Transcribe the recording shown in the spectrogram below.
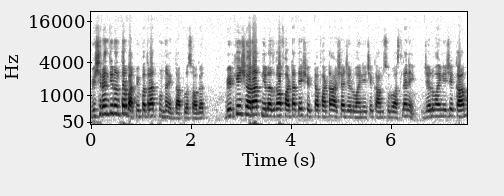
विश्रांतीनंतर बातमीपत्रात पुन्हा एकदा आपलं स्वागत. बिडकीन शहरात निलजगाव फाटा ते शेकटा फाटा अशा जलवाहिनीचे काम सुरू असल्याने जलवाहिनीचे काम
